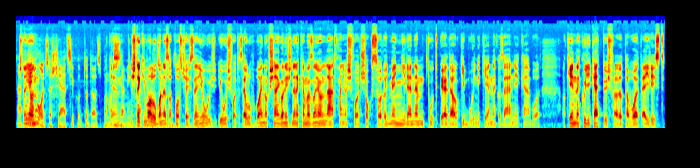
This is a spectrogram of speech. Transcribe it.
Hát és nagyon... 8-as játszik ott a dacban, azt hiszem, És neki valóban ez a posztja, hiszen jó is, jó is volt az Európa-bajnokságon is, de nekem az nagyon látványos volt sokszor, hogy mennyire nem tud például kibújni ki ennek az árnyékából. A kénnek ugye kettős feladata volt, egyrészt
